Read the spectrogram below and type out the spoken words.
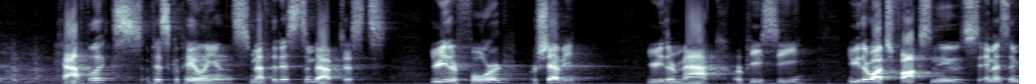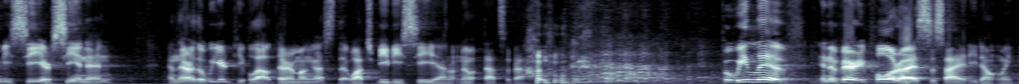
Catholics, Episcopalians, Methodists, and Baptists. You're either Ford or Chevy. You're either Mac or PC. You either watch Fox News, MSNBC, or CNN. And there are the weird people out there among us that watch BBC. I don't know what that's about. but we live in a very polarized society, don't we?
